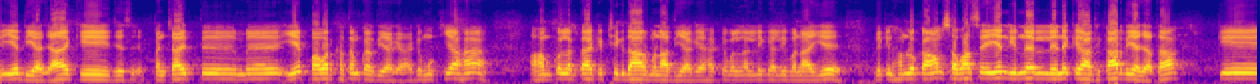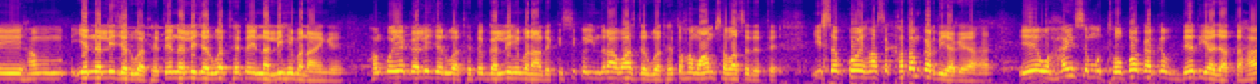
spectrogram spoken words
ये दिया जाए कि जैसे पंचायत में ये पावर ख़त्म कर दिया गया है कि मुखिया हाँ हमको लगता है कि ठेकेदार बना दिया गया है केवल नली गली बनाइए। लेकिन हम लोग का आम सभा से ये निर्णय लेने के अधिकार दिया जाता कि हम ये नली ज़रूरत है तो नली ज़रूरत है तो ये नली ही बनाएँगे। हमको एक गली ज़रूरत है तो गली ही बना दे, किसी को इंदिरा आवास ज़रूरत है तो हम आम सभा से देते इस सबको यहाँ से ख़त्म कर दिया गया है। ये वहीं से मुथोपा करके दे दिया जाता है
